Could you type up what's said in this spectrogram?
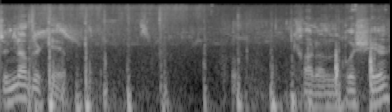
Here's another camp. Caught on the bush here.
